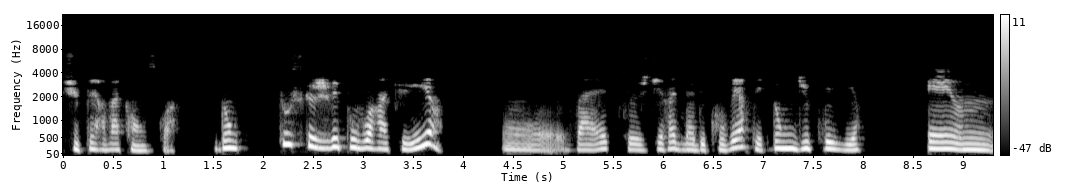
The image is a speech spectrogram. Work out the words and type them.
super vacances, quoi. Donc tout ce que je vais pouvoir accueillir euh, va être, je dirais, de la découverte et donc du plaisir. Et euh,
